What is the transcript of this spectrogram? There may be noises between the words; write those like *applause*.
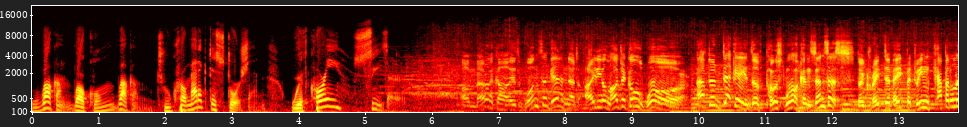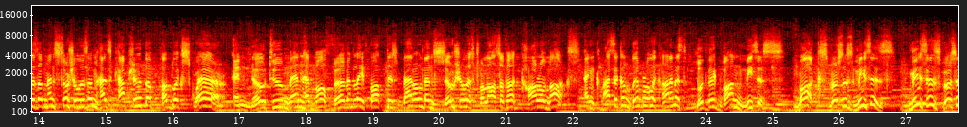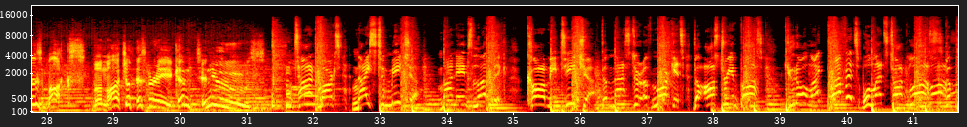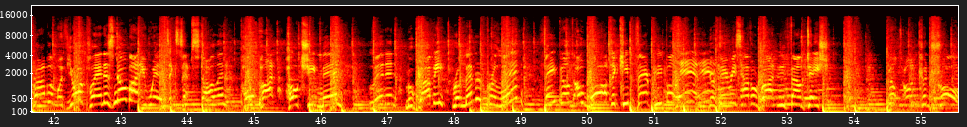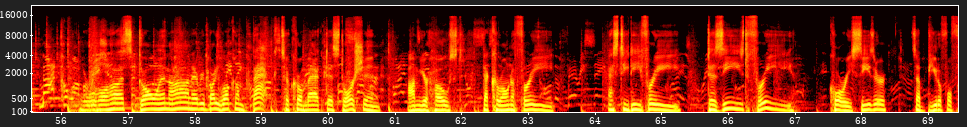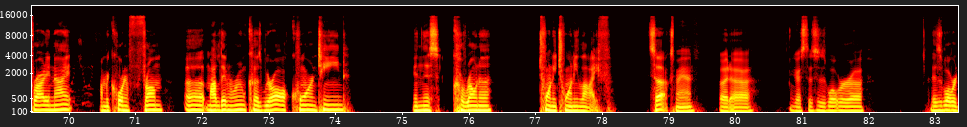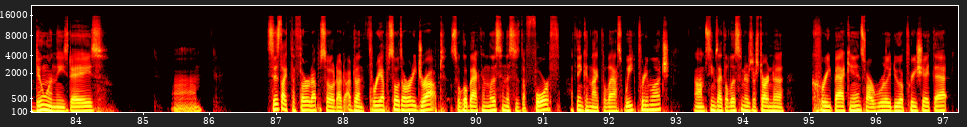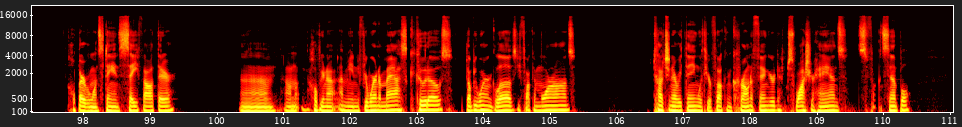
Welcome, Welcome welcome to Chromatic Distortion with Corey Caesar. America is once again at ideological war. After decades of post war consensus, the great debate between capitalism and socialism has captured the public square. And no two men have more fervently fought this battle than socialist philosopher Karl Marx and classical liberal economist Ludwig von Mises. Marx versus Mises. Mises versus Marx. The march of history continues. Marx, nice to meet ya. My name's Ludwig. Call me teacher, the master of markets, the Austrian boss. You don't like profits? Well, let's talk loss. The problem with your plan is nobody wins except Stalin, Pol Pot, Ho Chi Minh, Lenin, Mugabe. Remember Berlin? They built a wall to keep their people in. Your theories have a rotten foundation. Built on control, not cooperation. What's going on, everybody? Welcome back to Chromatic Distortion. I'm your host, that corona free, STD free, diseased free, Corey Caesar. It's a beautiful Friday night. I'm recording from uh, my living room because we're all quarantined in this corona 2020 life. sucks, man. But uh, I guess this is what we're uh, this is what we're doing these days. Um, this is like the third episode. I've, I've done three episodes already dropped. So go back and listen. This is the fourth, I think, in like the last week, pretty much. Um, seems like the listeners are starting to creep back in. So I really do appreciate that. Hope everyone's staying safe out there. Um, I don't know. Hope you're not. I mean, if you're wearing a mask, kudos. Don't be wearing gloves, you fucking morons. Touching everything with your fucking corona fingered. Just wash your hands. It's fucking simple.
